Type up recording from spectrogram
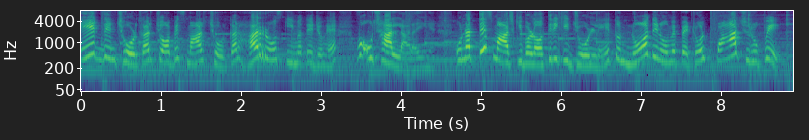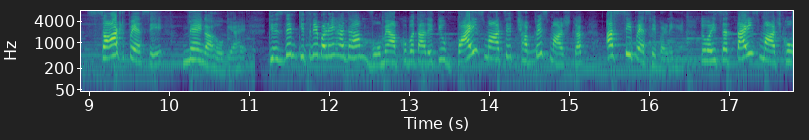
एक दिन छोड़कर 24 मार्च छोड़कर, हर रोज कीमतें जो है, वो उछाल ला रही हैं। उनतीस मार्च की बढ़ोतरी की जोड़ लें तो नौ दिनों में पेट्रोल पाँच रुपए साठ पैसे महँगा हो गया है। किस दिन कितने बढ़े हैं दाम, वो मैं आपको बता देती हूँ। 22 मार्च से 26 मार्च तक 80 पैसे बढ़े हैं। तो वही 27 मार्च को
